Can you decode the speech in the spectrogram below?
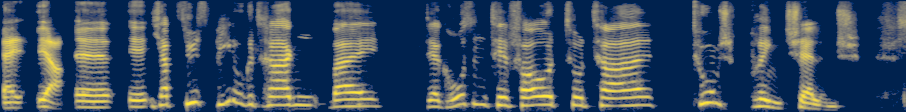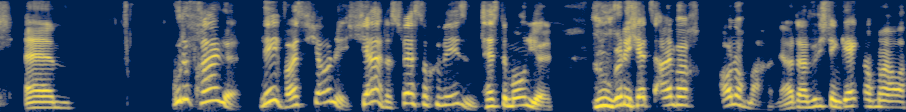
Äh, ja, äh, ich habe viel Speedo getragen bei der großen TV Total Turmspring Challenge. Ähm, gute Frage. Nee, weiß ich auch nicht. Ja, das wäre es doch gewesen. Testimonial. Du, würde ich jetzt einfach auch noch machen. Ja, da würde ich den Gag nochmal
